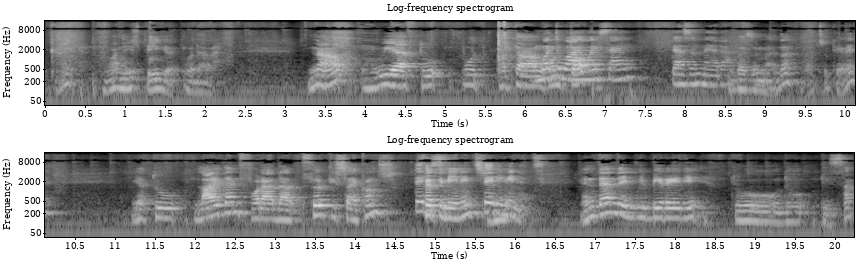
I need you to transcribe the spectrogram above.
Okay. One is bigger, whatever. Now we have to put a towel what do top. I always say? Doesn't matter. Doesn't matter. That's okay. We have to lie them for other 30 seconds, 30 30, minutes. 30 mhm. minutes And then they will be ready to do pizza.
